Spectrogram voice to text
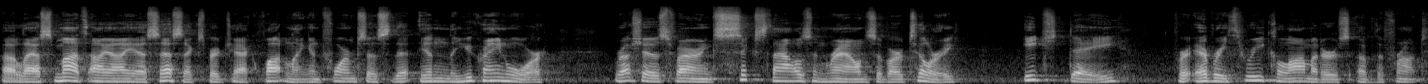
uh, last month, IISS expert Jack Watling informs us that in the Ukraine war, Russia is firing 6,000 rounds of artillery each day for every three kilometers of the front.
